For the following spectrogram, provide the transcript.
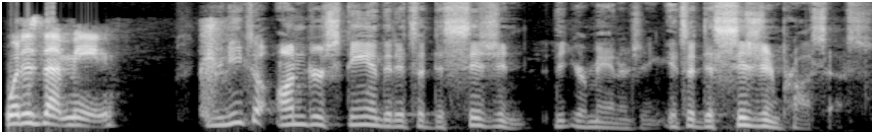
What does that mean? you need to understand that it's a decision that you're managing. It's a decision process.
